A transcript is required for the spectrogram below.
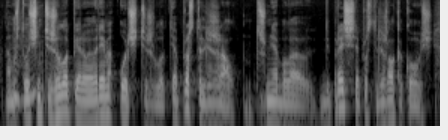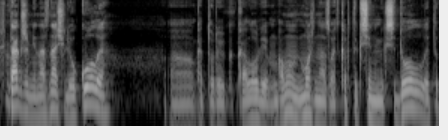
Потому что Мгм. очень тяжело первое время, очень тяжело. Я просто лежал. Потому что у меня была депрессия, я просто лежал как овощ. Также мне назначили уколы, которые кололи, по-моему, можно назвать кортексиномиксидол. Это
